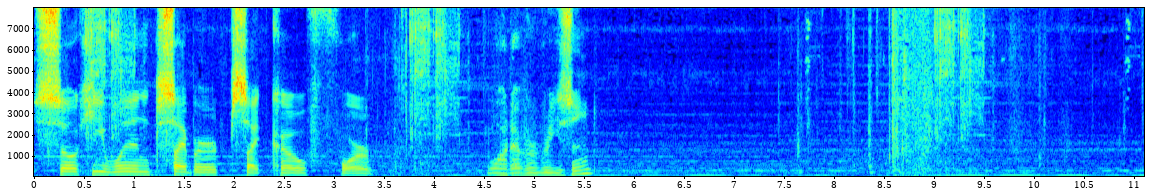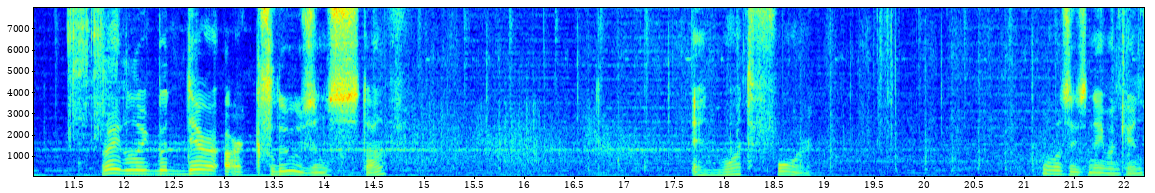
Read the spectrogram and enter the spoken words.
So he went cyber psycho for whatever reason. Right, like, but there are clues and stuff. And what for? What was his name again?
